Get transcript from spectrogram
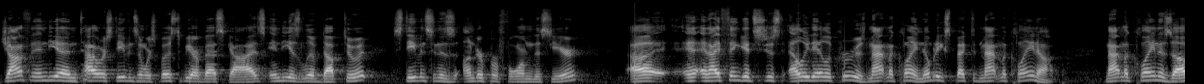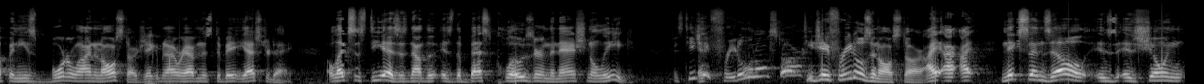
Jonathan India and Tyler Stephenson were supposed to be our best guys. India's lived up to it. Stephenson has underperformed this year, uh, and, and I think it's just Elly De La Cruz, Matt McLain. Nobody expected Matt McLain up. Matt McLain is up, and he's borderline an all star. Jacob and I were having this debate yesterday. Alexis Diaz is now the, is the best closer in the National League. Is TJ Friedl an All Star? TJ Friedl's an all-star. I, I, I Nick Senzel is is showing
